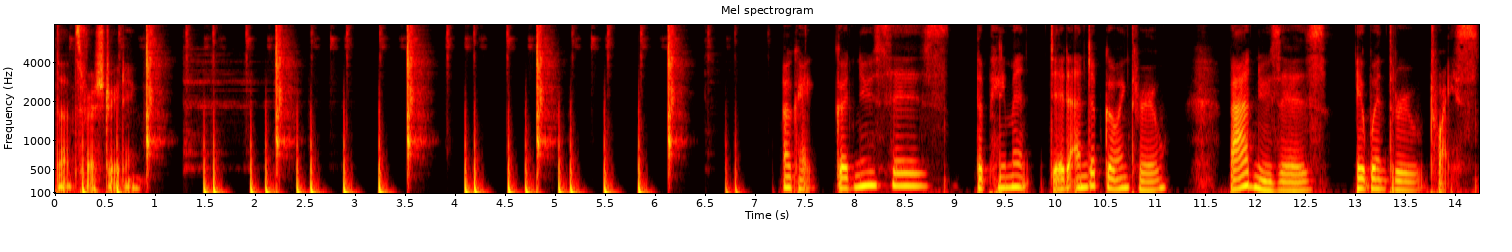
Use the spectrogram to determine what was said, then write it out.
That's frustrating. Okay, good news is the payment did end up going through. Bad news is it went through twice.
